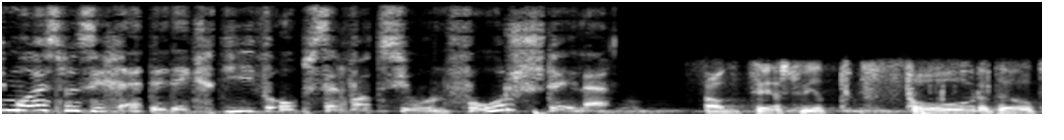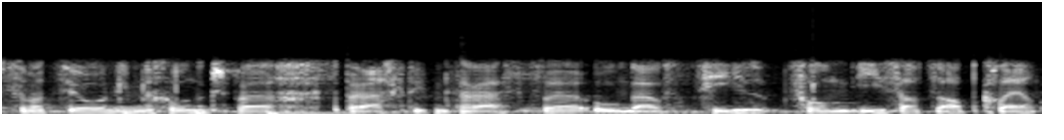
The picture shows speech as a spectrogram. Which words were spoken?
Wie muss man sich eine Detektivobservation vorstellen? Also zuerst wird vor der Observation im Kundengespräch das berechtigte Interesse und auch das Ziel vom Einsatz abgeklärt.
